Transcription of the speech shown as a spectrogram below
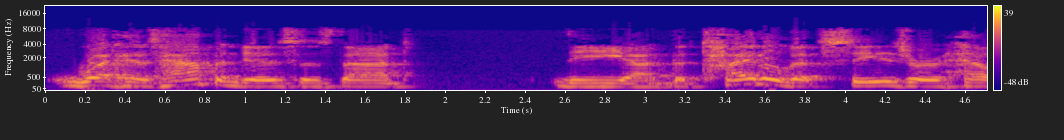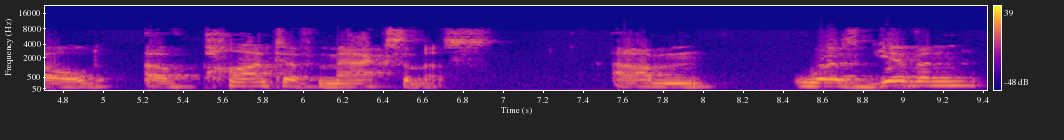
what has happened is is that the uh, the title that Caesar held of Pontiff Maximus um, was given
